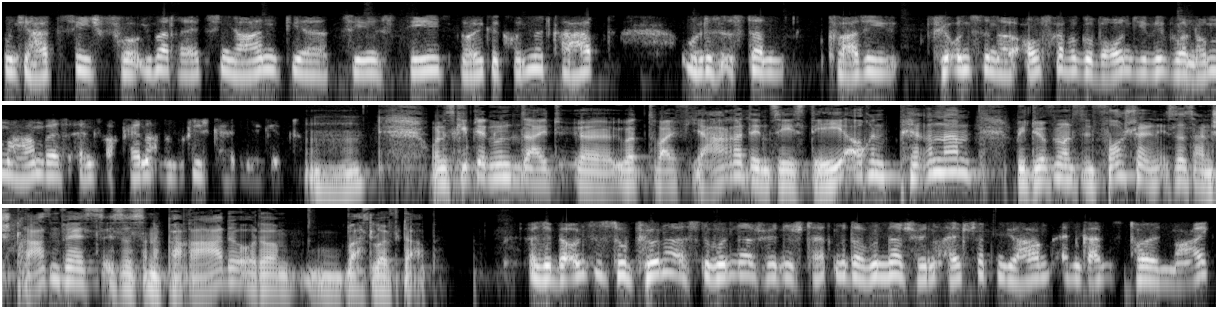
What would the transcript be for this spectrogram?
Und hier hat sich vor über 13 Jahren der CSD neu gegründet gehabt. Und es ist dann quasi für uns eine Aufgabe geworden, die wir übernommen haben, weil es einfach keine anderen Möglichkeiten mehr gibt. Mhm. Und es gibt ja nun seit äh, über zwölf Jahren den CSD auch in Pirna. Wie dürfen wir uns denn vorstellen? Ist es ein Straßenfest? Ist es eine Parade oder was läuft da ab? Also bei uns ist so, Pirna ist eine wunderschöne Stadt mit einer wunderschönen Altstadt und wir haben einen ganz tollen Markt.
